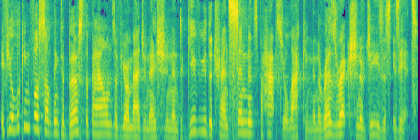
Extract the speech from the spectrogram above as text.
If you're looking for something to burst the bounds of your imagination and to give you the transcendence perhaps you're lacking, then the resurrection of Jesus is it.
